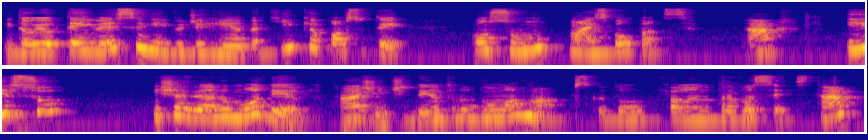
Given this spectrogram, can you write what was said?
Então, eu tenho esse nível de renda aqui que eu posso ter consumo mais poupança, tá? Isso enxergando o modelo, tá, gente? Dentro do normal, isso que eu estou falando para vocês, tá?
